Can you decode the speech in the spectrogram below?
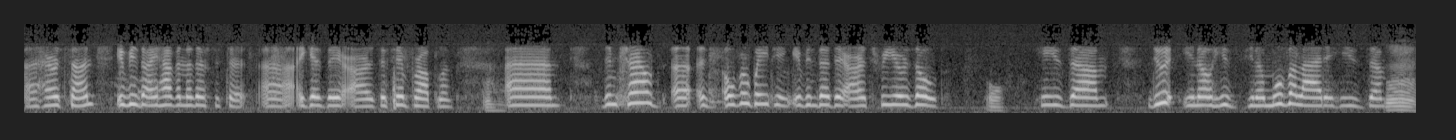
uh, her son, even though I have another sister. Uh, I guess they are the same problem. Mm-hmm. Um, the child uh, is overweighting, even though they are three years old. Oh. He's, um, do you know, he's, you know, move a lot. He's, um, Mm.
